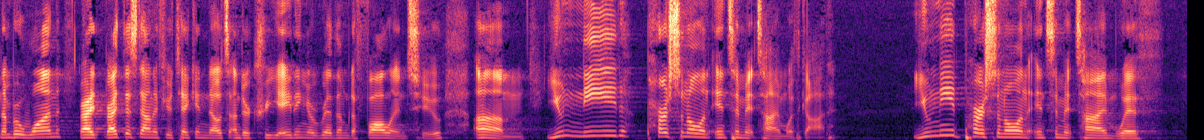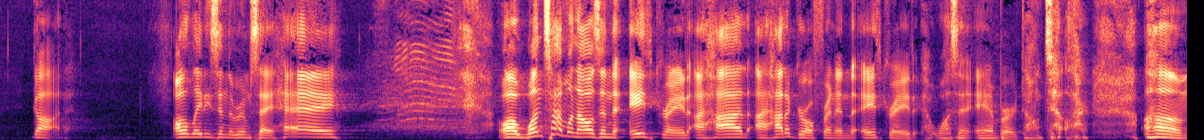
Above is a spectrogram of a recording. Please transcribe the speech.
Number one, write, write this down if you're taking notes under creating a rhythm to fall into. Um, you need personal and intimate time with God. You need personal and intimate time with God. All the ladies in the room say, hey. Well, one time when I was in the eighth grade, I had I had a girlfriend in the eighth grade. It wasn't Amber. Don't tell her. Um,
